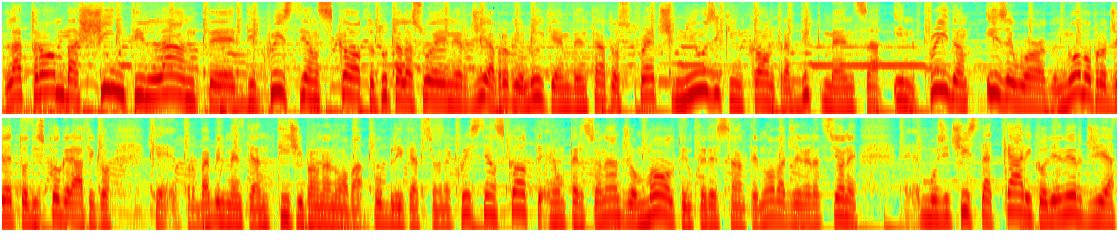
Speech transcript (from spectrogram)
La tromba scintillante di Christian Scott, tutta la sua energia, proprio lui che ha inventato Stretch Music, incontra Vic Mensa in Freedom is a Word, nuovo progetto discografico che probabilmente anticipa una nuova pubblicazione. Christian Scott è un personaggio molto interessante, nuova generazione eh, musicista carico di energia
